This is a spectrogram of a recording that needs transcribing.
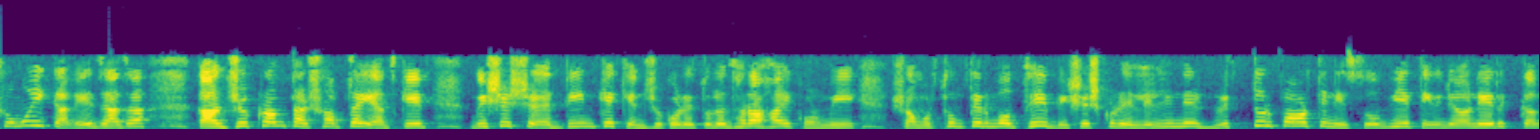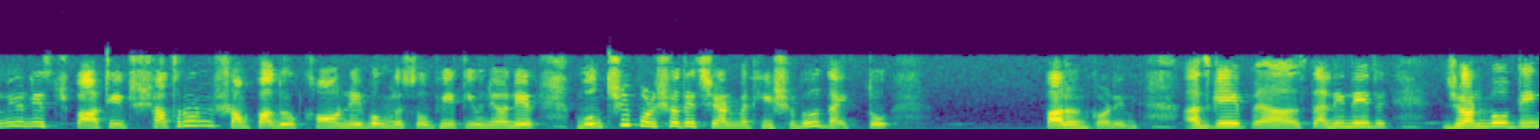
সময়কালে যা যা কার্যক্রম, তার সবটাই আজকের বিশেষ দিনকে কেন্দ্র করে তুলে ধরা হয়। কর্মী সমর্থকদের মধ্যে বিশেষ করে লেনিনের মৃত্যুর পর তিনি সোভিয়েত ইউনিয়নের কমিউনিস্ট পার্টির সাধারণ সম্পাদক হন এবং সোভিয়েত ইউনিয়নের মন্ত্রী পরিষদের চেয়ারম্যান হিসেবেও দায়িত্ব পালন করেন। আজকে স্টালিনের জন্মদিন,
